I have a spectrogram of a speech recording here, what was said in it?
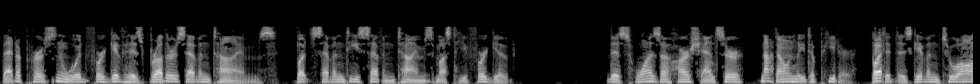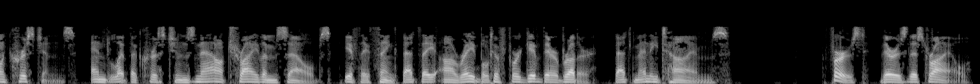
that a person would forgive his brother seven times, but seventy seven times must he forgive. This was a harsh answer, not only to Peter, but it is given to all Christians, and let the Christians now try themselves, if they think that they are able to forgive their brother, that many times. First, there is this trial.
